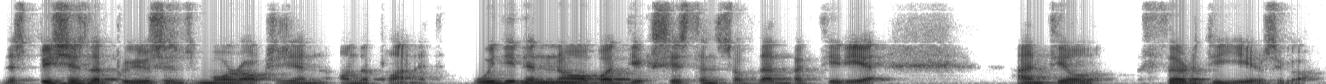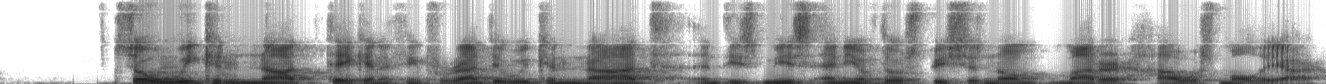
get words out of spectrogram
the species that produces more oxygen on the planet. We didn't know about the existence of that bacteria until 30 years ago. So we cannot take anything for granted. We cannot dismiss any of those species, no matter how small they are.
